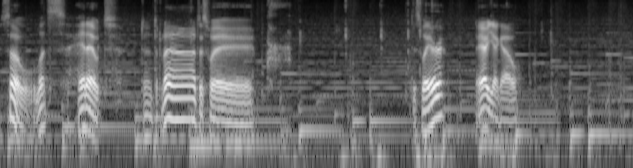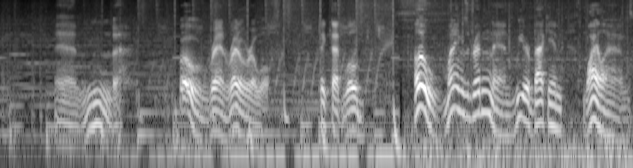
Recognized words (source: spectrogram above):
So, let's head out. Dun, dun, dun, this way. This way? -er? There you go. And... Whoa, ran right over a wolf. Take that, wolf. Hello, my name is Dredden, and we are back in Ylands.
